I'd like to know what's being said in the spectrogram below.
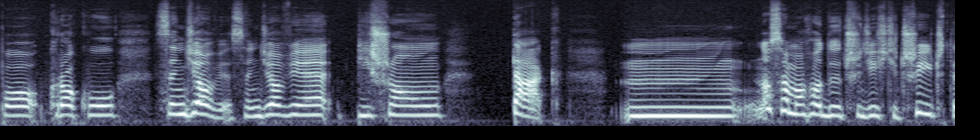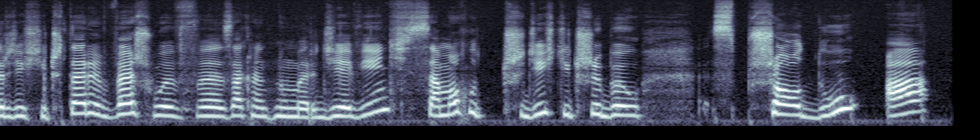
po kroku sędziowie. Sędziowie piszą tak. Mm, no, samochody 33 i 44 weszły w zakręt numer 9. Samochód 33 był z przodu, a E,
